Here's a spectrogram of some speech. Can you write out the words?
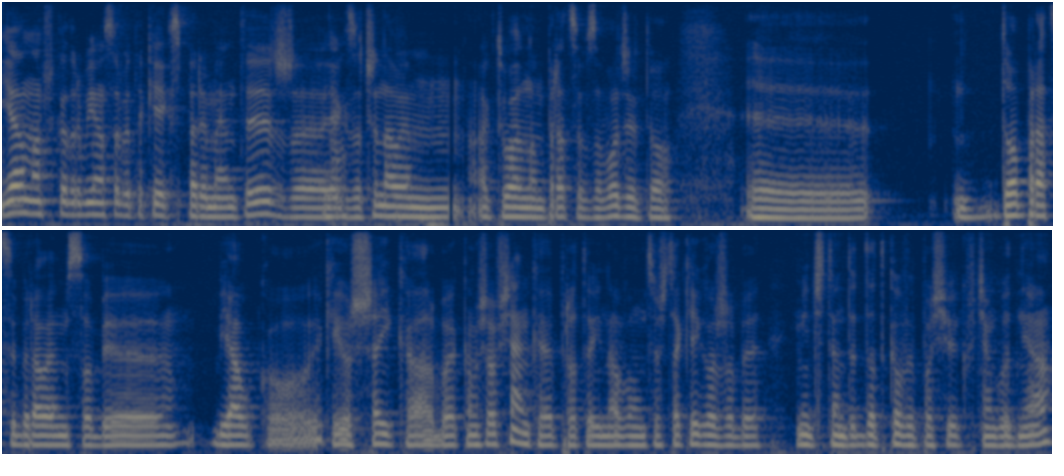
ja na przykład robiłem sobie takie eksperymenty, że No. jak zaczynałem aktualną pracę w zawodzie, to do pracy brałem sobie białko, jakiegoś szejka albo jakąś owsiankę proteinową, coś takiego, żeby mieć ten dodatkowy posiłek w ciągu dnia.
